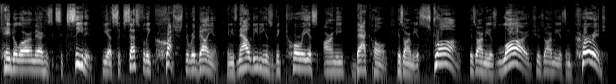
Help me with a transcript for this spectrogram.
Chedorlaomer has succeeded. He has successfully crushed the rebellion, and he's now leading his victorious army back home. His army is strong. His army is large. His army is encouraged.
